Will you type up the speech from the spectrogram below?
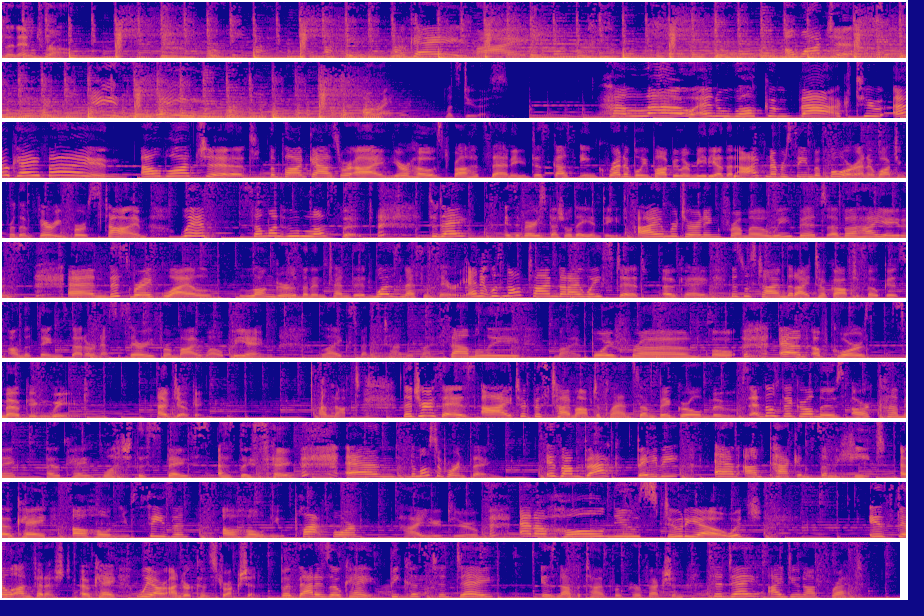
is an intro. Okay, fine. I'll watch it. Easy, wait. All right, let's do this. Hello and welcome back to Okay Fine. I'll watch it. The podcast where I, your host, Rahat Sani, discuss incredibly popular media that I've never seen before and am watching for the very first time with someone who loves it. Today is a very special day indeed. I am returning from a wee bit of a hiatus. And this break, while longer than intended, was necessary. And it was not time that I wasted, okay? This was time that I took off to focus on the things that are necessary for my well-being. Like spending time with my family, my boyfriend, oh, and of course, smoking weed. I'm joking. I'm not. The truth is, I took this time off to plan some big girl moves, and those big girl moves are coming. Okay, watch the space, as they say. And the most important thing is I'm back, baby, and I'm packing some heat, okay? A whole new season, a whole new platform, hi YouTube, and a whole new studio, which is still unfinished, okay? We are under construction, but that is okay because today is not the time for perfection. Today I do not fret.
